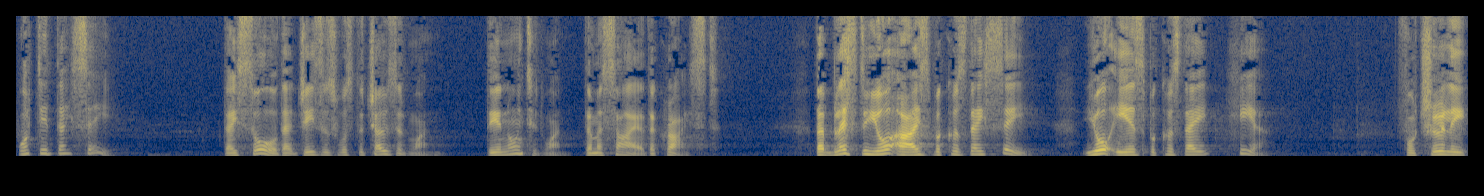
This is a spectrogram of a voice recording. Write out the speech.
What did they see? They saw that Jesus was the chosen one, the anointed one, the Messiah, the Christ. But blessed are your eyes because they see, your ears because they hear. For truly,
